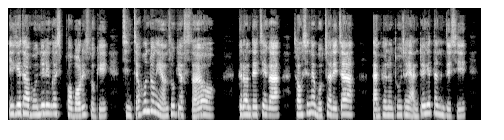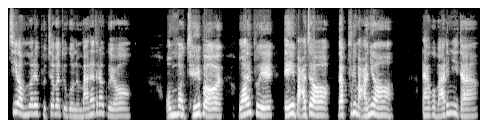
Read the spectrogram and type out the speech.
이게 다 뭔 일인가 싶어 머릿속이 진짜 혼동의 연속이었어요. 그런데 제가 정신을 못 차리자 남편은 도저히 안 되겠다는 듯이 지 엄마를 붙잡아 두고는 말하더라고요. 엄마 제발 와이프의 내 맞아. 나 불임 아니야. 라고 말입니다.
